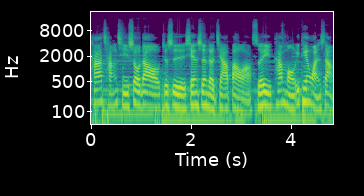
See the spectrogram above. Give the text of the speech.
她长期受到就是先生的家暴啊，所以她某一天晚上，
